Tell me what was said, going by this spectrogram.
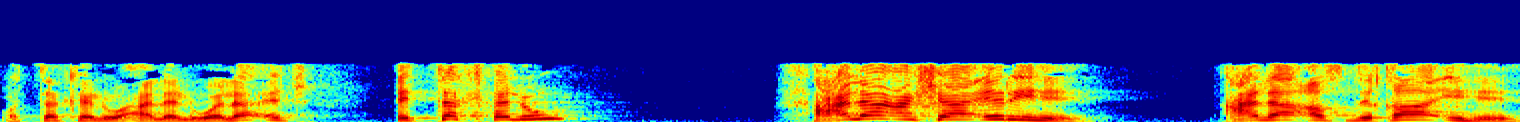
واتكلوا على الولائج. اتكلوا على عشائرهم. على أصدقائهم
